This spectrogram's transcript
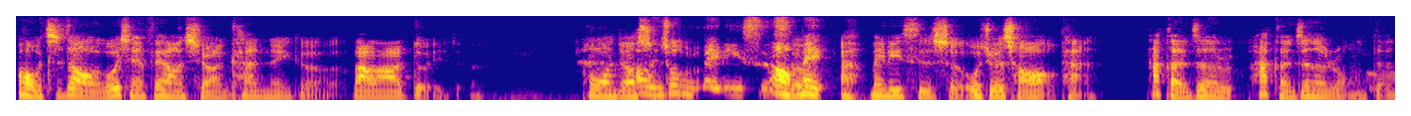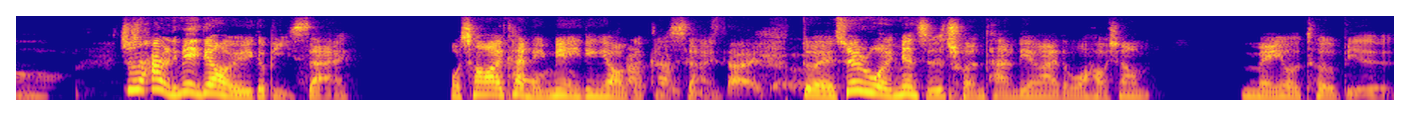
哦，我知道了，我以前非常喜欢看那个啦啦队的，我忘记叫什么。哦，你说魅力四射？哦，魅啊，魅力四射，我觉得超好看。他可能真的，他可能真的荣登，哦、就是它里面一定要有一个比赛，我超爱看里面一定要有个比赛，对，所以如果里面只是纯谈恋爱的，我好像没有特别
